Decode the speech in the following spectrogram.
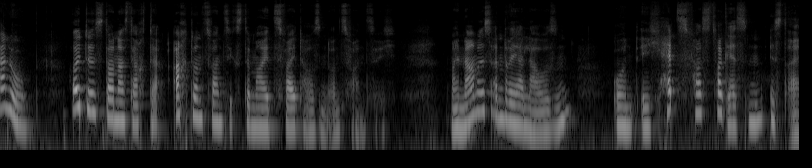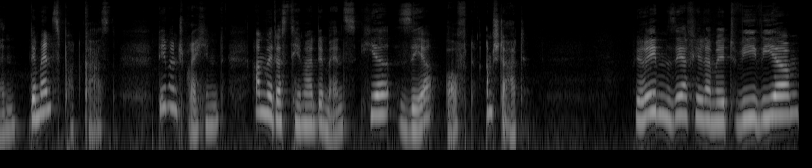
Hallo, heute ist Donnerstag, der 28. Mai 2020. Mein Name ist Andrea Lausen und ich hätte es fast vergessen, ist ein Demenz-Podcast. Dementsprechend haben wir das Thema Demenz hier sehr oft am Start. Wir reden sehr viel damit, wie wir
